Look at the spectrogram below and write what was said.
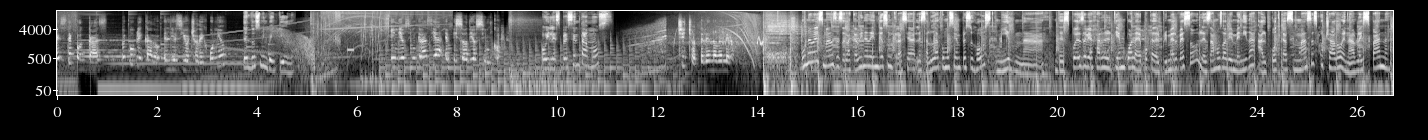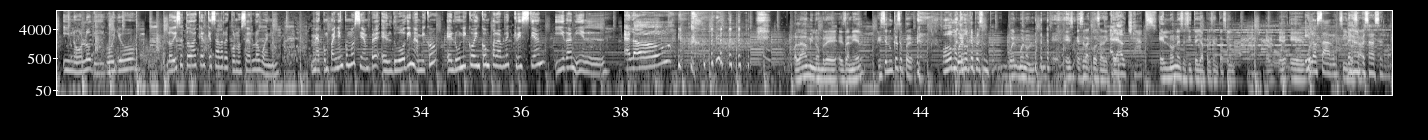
Este podcast fue publicado el 18 de junio del 2021. Indiosincrasia, episodio 5. Hoy les presentamos Chicho, telenovelero. Una vez más, desde la cabina de Indiosincrasia, les saluda como siempre su host, Mirna. Después de viajar en el tiempo a la época del primer beso, les damos la bienvenida al podcast más escuchado en habla hispana. Y no lo digo yo, lo dice todo aquel que sabe reconocer lo bueno. Me acompañan como siempre el dúo dinámico, el único e incomparable Cristian y Daniel. Hello. Hola, mi nombre es Daniel. Cristian nunca se... Oh, me Bueno. tengo que presentar. Bueno, bueno, es, esa es la cosa de que Hello, chaps. él no necesita ya presentación. Él- él- él- Y bueno, lo sabe. sí, lo Déjame sabe. empezar a hacerlo.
